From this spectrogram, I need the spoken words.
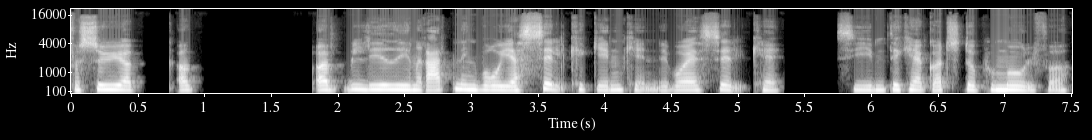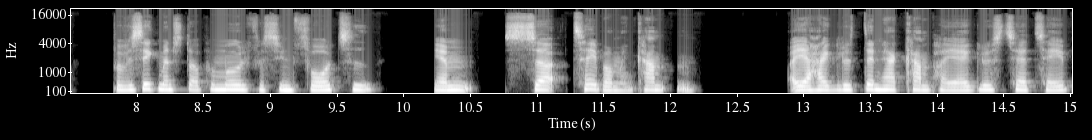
forsøge at, at, at lede i en retning, hvor jeg selv kan genkende det, hvor jeg selv kan sige, det kan jeg godt stå på mål for. For hvis ikke man står på mål for sin fortid, jamen, så taber man kampen. Og jeg har ikke lyst, den her kamp har jeg ikke lyst til at tabe,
